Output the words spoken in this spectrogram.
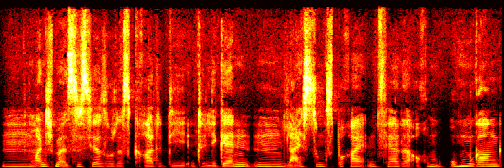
Hm, manchmal ist es ja so, dass gerade die intelligenten, leistungsbereiten Pferde auch im Umgang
